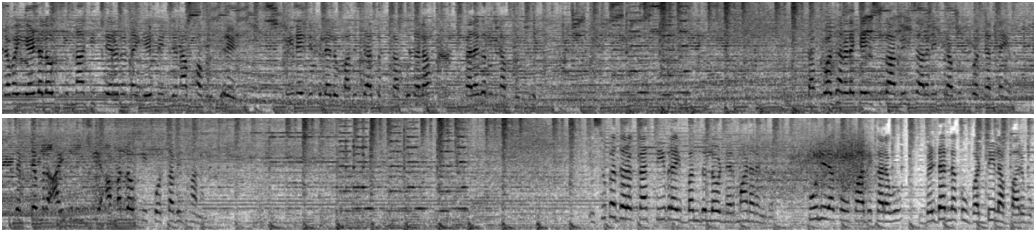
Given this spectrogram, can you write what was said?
ఇరవై ఏళ్ళలో సున్నాకి చేరనున్న ఏపీ జనాభా వృద్ధి రేటు. టీనేజీ పిల్లలు పది శాతం తగ్గుదల పెరగనున్న వృద్ధి. తక్కువ ధరలకే ఇసుక అందించాలని ప్రభుత్వ నిర్ణయం సెప్టెంబర్ ఐదు నుంచి అమల్లోకి కొత్త విధానం. ఇసుక దొరక్క తీవ్ర ఇబ్బందుల్లో నిర్మాణ రంగం. కూలీలకు ఉపాధి కరవు బిల్డర్లకు వడ్డీల బరువు.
